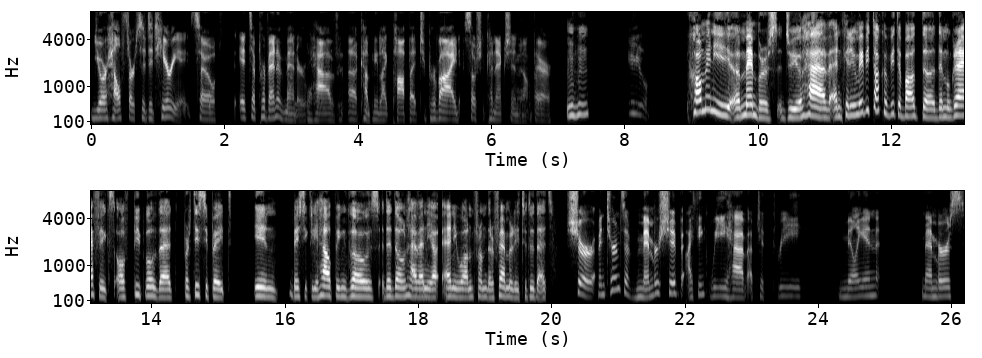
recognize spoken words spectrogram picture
your health starts to deteriorate. So it's a preventive measure to have a company like Papa to provide social connection out there. Mm-hmm. How many uh, members do you have? And can you maybe talk a bit about the demographics of people that participate in basically helping those that don't have any anyone from their family to do that? Sure. In terms of membership, I think we have up to 3 million members.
